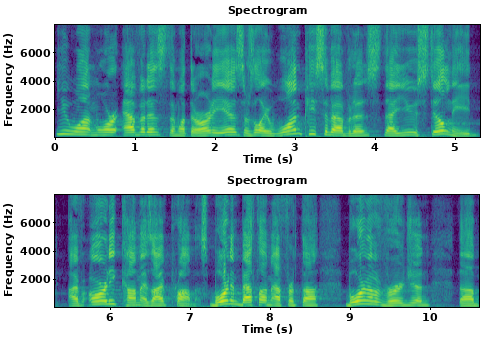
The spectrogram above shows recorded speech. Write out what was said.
You want more evidence than what there already is? There's only one piece of evidence that you still need. I've already come as I've promised. Born in Bethlehem, Ephrathah, born of a virgin. The,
